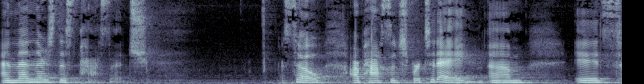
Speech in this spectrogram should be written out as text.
And then there's this passage. So our passage for today um, it's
